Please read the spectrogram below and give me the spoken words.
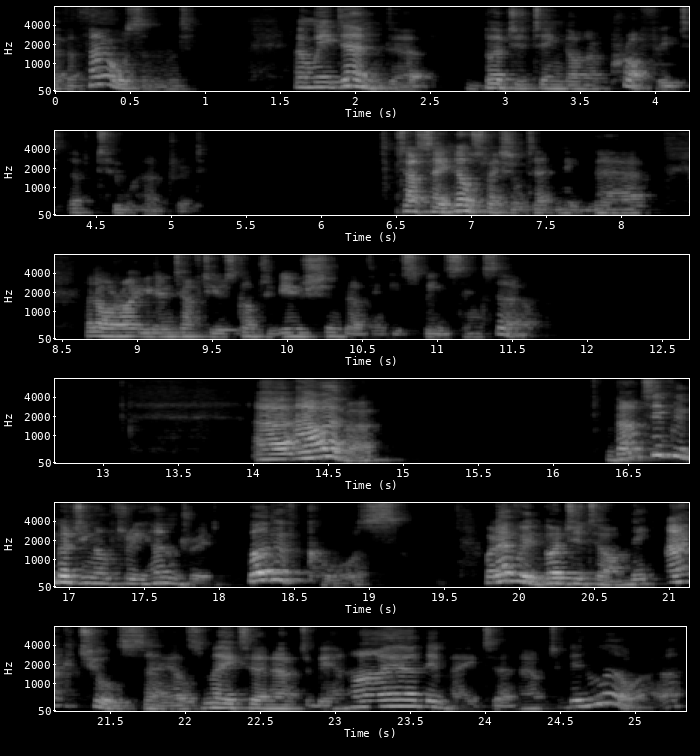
of a thousand and we'd end up budgeting on a profit of 200. So I say no special technique there. And all right, you don't have to use contribution, but I think it speeds things up. Uh, however, that's if we're budgeting on 300. But of course, whatever we budget on, the actual sales may turn out to be higher, they may turn out to be lower.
